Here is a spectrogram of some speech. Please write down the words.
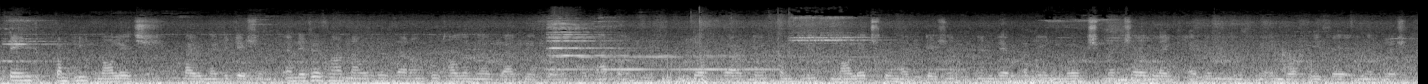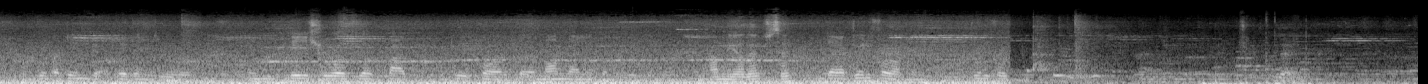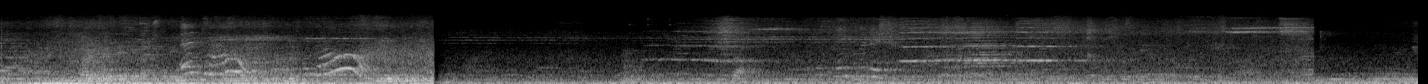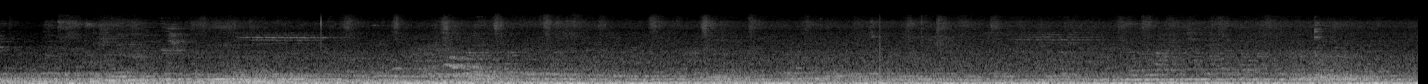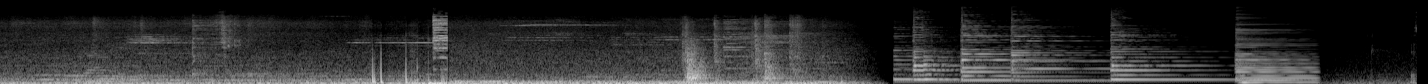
Attained complete knowledge by meditation. And it is not now it is around 2000 years back they say it happened. They have uh, attained complete knowledge through meditation and they have attained much much like heaven in what we say in english. They've attained heaven through it. And they show us the path to, for the non-violent community How many are there, you say? there are 24 of them. 24 This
